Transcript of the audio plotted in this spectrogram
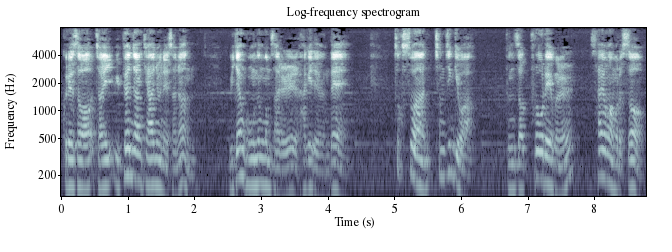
그래서 저희 위편장 개한원에서는 위장 공능 검사를 하게 되는데 특수한 청진기와 분석 프로그램을 사용함으로써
